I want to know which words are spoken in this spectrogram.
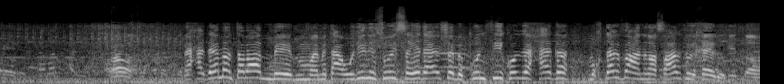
جنيه. آه. إحنا دايما طبعا متعودين إن سوق السيدة عائشة بتكون فيه كل حاجة مختلفة عن الأسعار في الخارج. أكيد طبعا.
